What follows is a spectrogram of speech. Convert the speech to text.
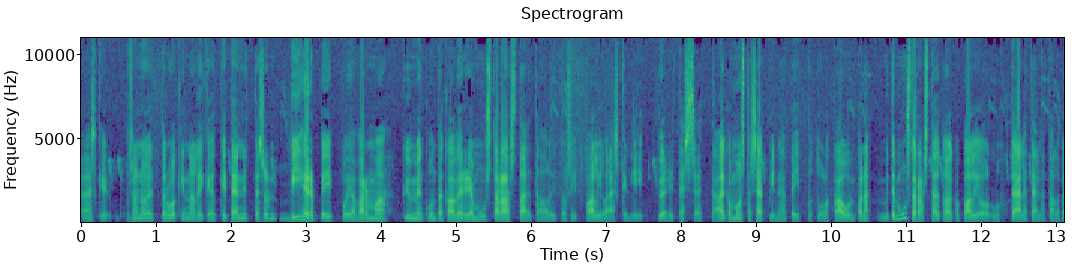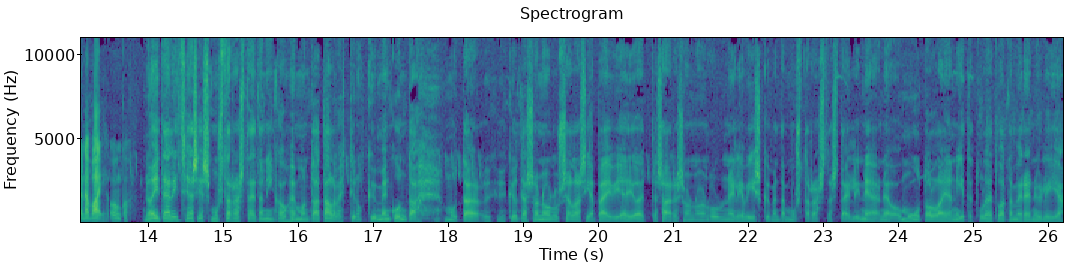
äsken kun sanoin, että ruokinnalla ei käy ketään, nyt tässä on viherpeippoja, varmaan kymmenkunta kaveria. Musta rastaita oli tosi paljon äsken pyöri tässä, että aika muista säpinää peippo tuolla kauempana. Miten mustarastaita on aika paljon ollut täällä tänä talvena vai onko? No ei täällä itse asiassa mustarastaita niin kauhean montaa talvehtinut, kymmenkunta, mutta kyllä tässä on ollut sellaisia päiviä jo, että saaressa on ollut 450 mustarastasta, eli ne, ne on muutolla ja niitä tulee tuolta meren yli ja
